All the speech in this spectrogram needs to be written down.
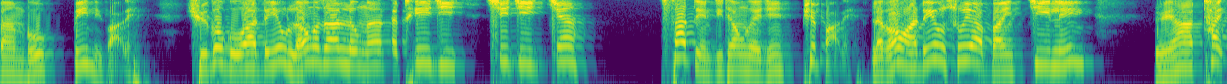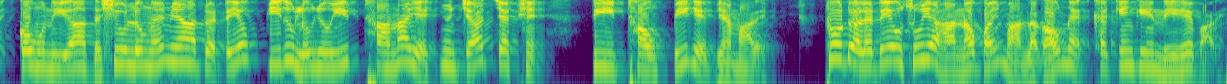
ပံ့ပိုးပေးနေပါတယ်။ ရွှေကုတ်ကတရုတ်လောင်းကစားလုပ်ငန်းတထေးကြီးရှီကြီးကျန်းစတင်တည်ထောင်ခဲ့ခြင်းဖြစ်ပါတယ်။၎င်းဟာတရုတ်ဆိုရပိုင်းကြည်လင်းရာထိုက်ကုမ္ပဏီအားသရှုလုပ်ငန်းများအတွက်တရုတ်ပြည်သူလုံခြုံရေးဌာနရဲ့ညွှန်ကြားချက်ဖြင့်တည်ထောင်ပေးခဲ့ပြန်ပါတယ်။ထို့အတွက်လည်းတရုတ်ဆိုရဟာနောက်ပိုင်းမှာ၎င်းနဲ့ခက်ကင်းကင်းနေခဲ့ပါတယ်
